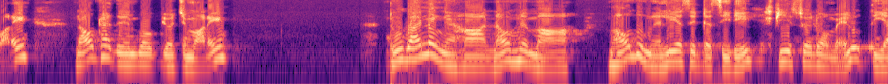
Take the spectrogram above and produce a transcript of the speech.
ပါတယ်။နောက်ထပ်သတင်းပုတ်ပြောချင်ပါတယ်။ဒူဘိုင်းနိုင်ငံဟာနောက်နှစ်မှာမောင်းသူမဲ့လျှက်စစ်တစီတွေပြေးဆွဲတော့မယ်လို့သိရ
